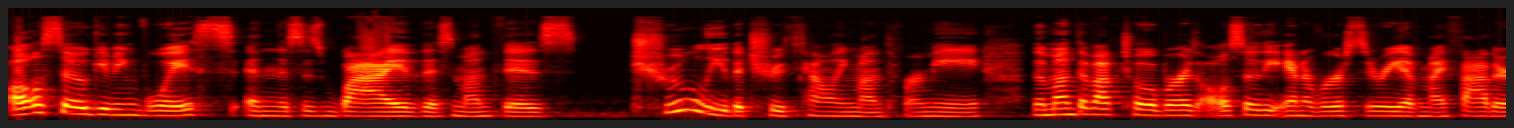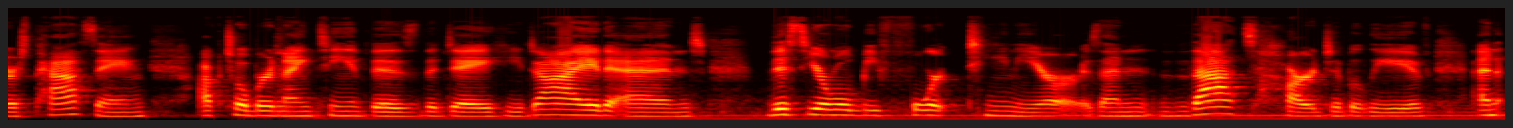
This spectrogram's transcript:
Also giving voice. And this is why this month is truly the truth telling month for me. The month of October is also the anniversary of my father's passing. October 19th is the day he died, and this year will be 14 years. And that's hard to believe. And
